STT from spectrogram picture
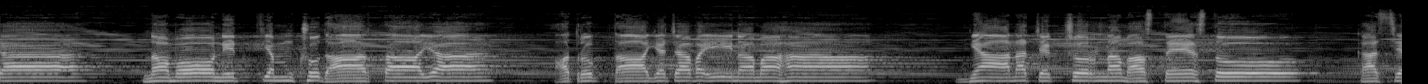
च नमो नित्यं क्षुदार्ताय अतृप्ताय च वै नमः ज्ञानचक्षुर्नमस्तेस्तु कस्य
